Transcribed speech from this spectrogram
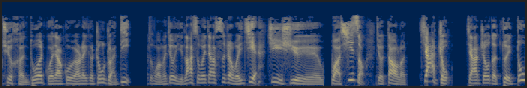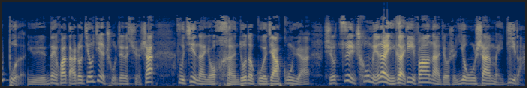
去很多国家公园的一个中转地。我们就以拉斯维加斯这为界，继续往西走，就到了加州。加州的最东部的与内华达州交界处，这个雪山附近呢，有很多的国家公园。其中最出名的一个地方呢，就是优山美地了。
